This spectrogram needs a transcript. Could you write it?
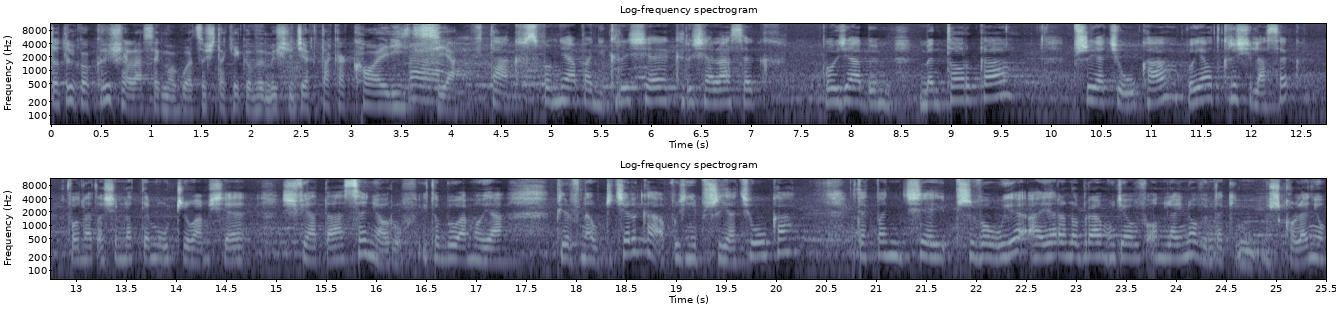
To tylko Krysia Lasek mogła coś takiego wymyślić, jak taka koalicja. Tak, wspomniała Pani Krysię, Krysia Lasek, powiedziałabym mentorka, przyjaciółka, bo ja od Krysi Lasek ponad 8 lat temu uczyłam się świata seniorów i to była moja pierw nauczycielka, a później przyjaciółka. I tak Pani dzisiaj przywołuje, a ja rano brałam udział w online'owym takim szkoleniu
